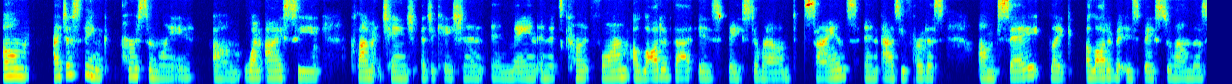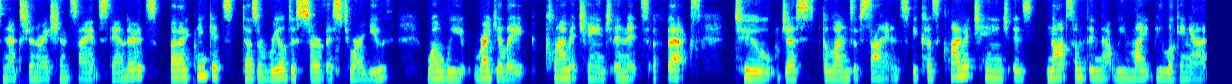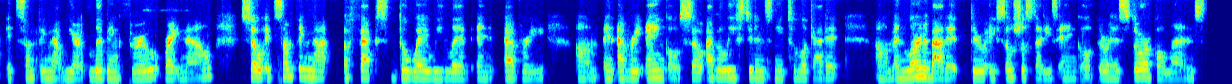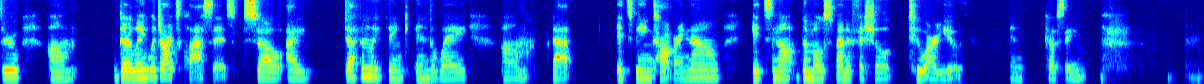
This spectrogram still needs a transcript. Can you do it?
Um, I just think personally, um, when I see climate change education in Maine in its current form, a lot of that is based around science. And as you've heard us um, say, like a lot of it is based around those next generation science standards. But I think it does a real disservice to our youth when we regulate climate change and its effects to just the lens of science because climate change is not something that we might be looking at. It's something that we are living through right now. So it's something that affects the way we live in every um, in every angle. So i believe students need to look at it um, and learn about it through a social studies angle through a historical lens through um, their language arts classes. So i definitely think in the way um, that it's being taught right now, it's not the most beneficial to our youth. And Kosi.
